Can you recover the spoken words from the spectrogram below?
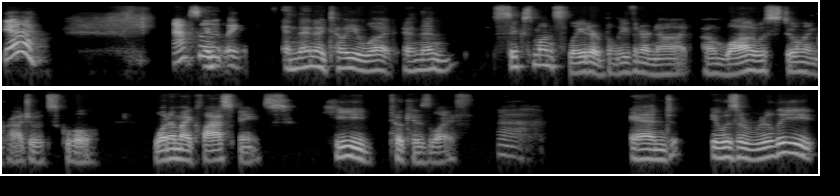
Yeah. Absolutely. and then I tell you what, and then six months later, believe it or not, um, while I was still in graduate school, one of my classmates, he took his life. And it was a really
